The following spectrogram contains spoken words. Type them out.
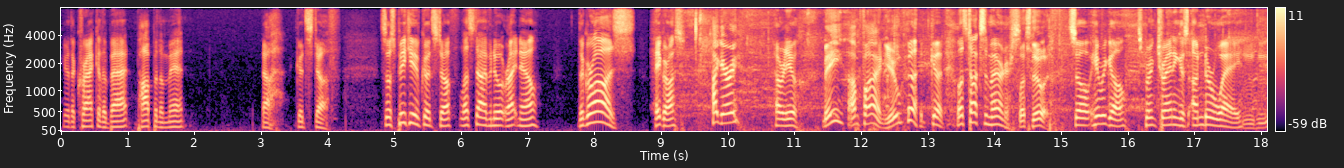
Hear the crack of the bat, pop of the mitt. Ah, good stuff. So speaking of good stuff, let's dive into it right now. The Gros. Hey, Gros. Hi, Gary. How are you? Me? I'm fine. You? Good, good. Let's talk some Mariners. Let's do it. So here we go. Spring training is underway. Mm-hmm.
